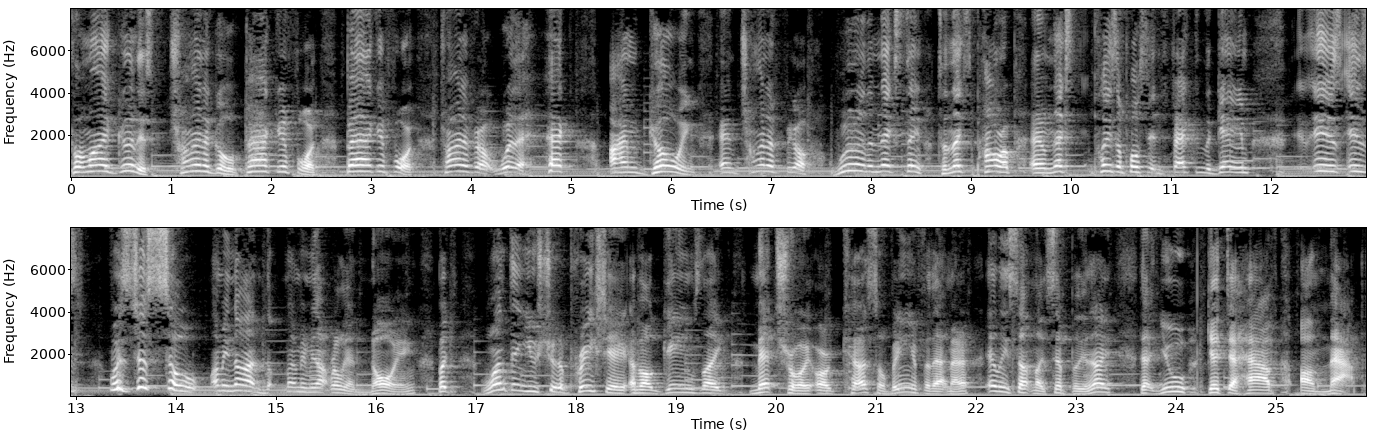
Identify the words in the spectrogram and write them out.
But my goodness, trying to go back and forth, back and forth, trying to figure out where the heck I'm going, and trying to figure out where the next thing, to the next power up, and the next place I'm supposed to infect in the game is is was just so. I mean, not I mean, not really annoying, but one thing you should appreciate about games like Metroid or Castlevania, for that matter, at least something like Symphony of the Night, that you get to have a map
